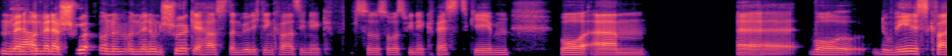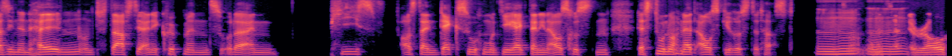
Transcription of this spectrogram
Und wenn, Ja. und, wenn er Schur und, und wenn du einen Schurke hast, dann würde ich den quasi eine, so, sowas wie eine Quest geben, wo, ähm, äh, wo du wählst quasi einen Helden und darfst dir ein Equipment oder ein Piece aus deinem Deck suchen und direkt an ihn ausrüsten, das du noch nicht ausgerüstet hast. So, Mhm, und dann ist mhm. halt der Rogue,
